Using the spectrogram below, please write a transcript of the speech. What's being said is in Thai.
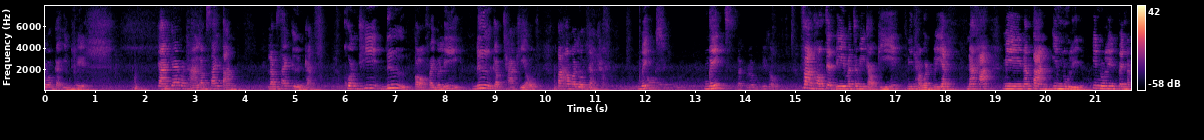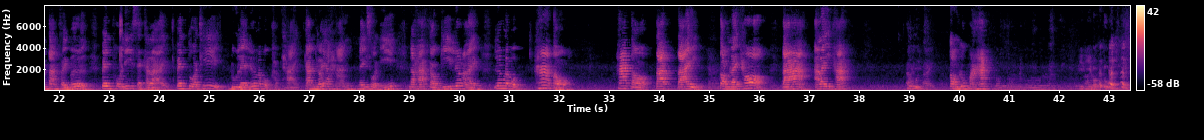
รวมกับอินเทรนการแก้ปัญหาลำไส้ตันลำไส้กลืนกัน คนที่ดื้อต่อไฟเบอรี่ ดื้อกับชาเขียวป้าเอามารวมกันค่ะ mix mix จากเริ่มที่สอง ฝั่งของ 7D มันจะมีเก่ากี้ มีถาวรเปรี้ยงนะคะ มีน้ำตาลอินูลิน อินูลินเป็นน้ำตาลไฟเบอร์ เป็นโพลีแซคคาไรด์เป็นตัวที่ดูแลเรื่องระบบขับถ่าย การย่อยอาหารในส่วนนี้นะคะ เก่ากี้เรื่องอะไร เรื่องระบบ 5 ต่อ 5 ต่อ ตับ ไต ต่อมไรท่อ ตา อะไรอีกคะตูดไอต่อมลูกหมาก มีมีบอกตูน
